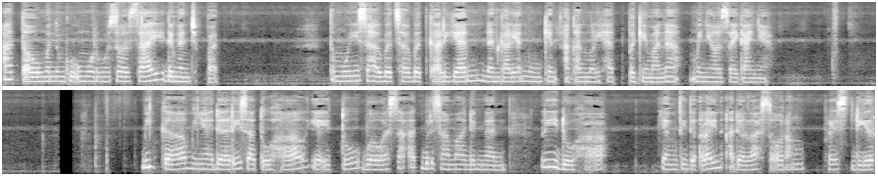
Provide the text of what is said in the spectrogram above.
atau menunggu umurmu selesai dengan cepat. Temui sahabat-sahabat kalian dan kalian mungkin akan melihat bagaimana menyelesaikannya. Mika menyadari satu hal yaitu bahwa saat bersama dengan Lidoha yang tidak lain adalah seorang presdir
